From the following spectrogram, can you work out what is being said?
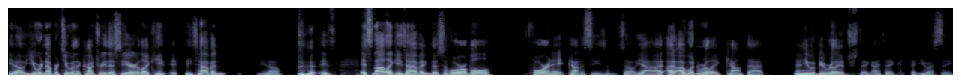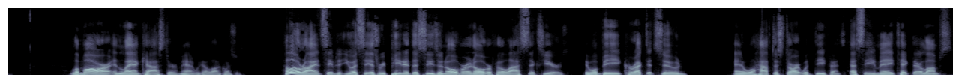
you know, you were number two in the country this year. Like he he's having, you know, it's it's not like he's having this horrible four and eight kind of season. So yeah, I I wouldn't really count that and he would be really interesting, I think, at USC. Lamar in Lancaster. Man, we got a lot of questions. Hello, Ryan. Seems that USC has repeated this season over and over for the last six years. It will be corrected soon, and it will have to start with defense. SC may take their lumps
